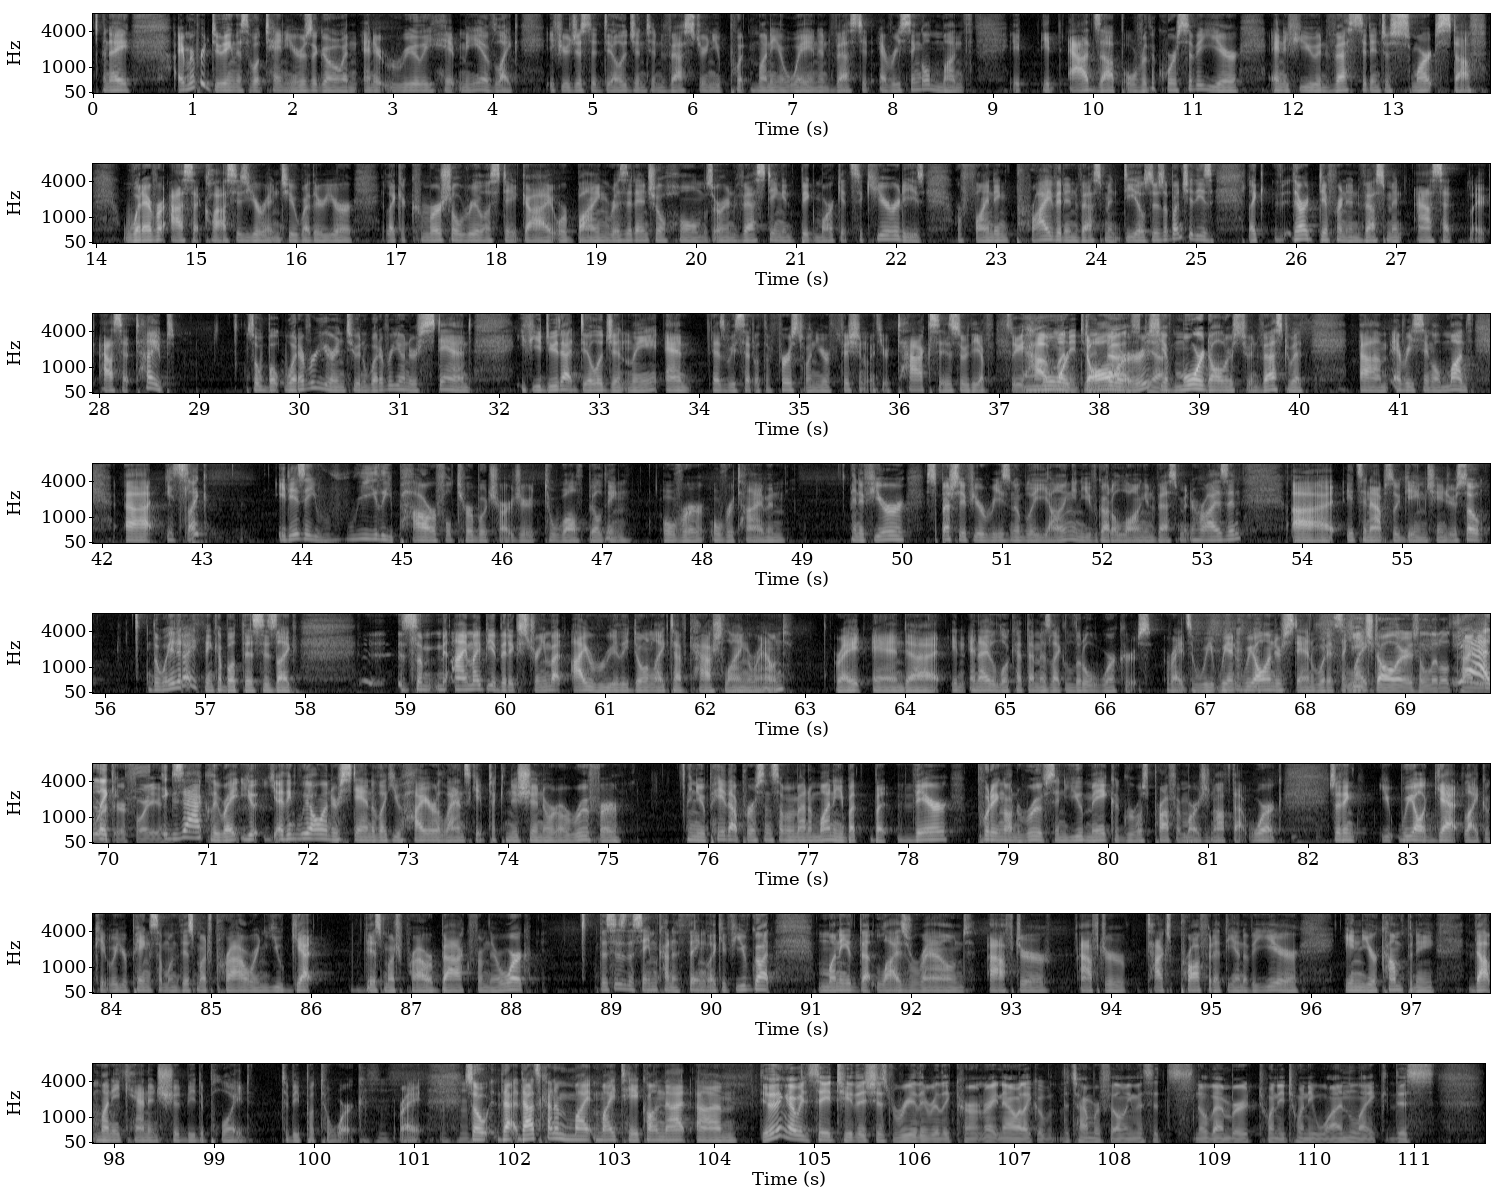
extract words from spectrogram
And I, I remember doing this about 10 years ago, and, and it really hit me of like, if you're just a diligent investor and you put money away and invest it every single month, it, it adds up over the course of a year. And if you invest it into smart stuff, whatever asset classes you're into, whether you're like a commercial real estate guy or buying residential homes or investing in big market securities or finding private investment deals, there's a bunch of these, like, there are different investment asset, like asset types so, but whatever you're into and whatever you understand, if you do that diligently, and as we said with the first one, you're efficient with your taxes, or you have, so you have more dollars, invest, yeah. you have more dollars to invest with um, every single month. Uh, it's like it is a really powerful turbocharger to wealth building over over time, and and if you're especially if you're reasonably young and you've got a long investment horizon, uh, it's an absolute game changer. So the way that I think about this is like some I might be a bit extreme, but I really don't like to have cash lying around, right? And uh, and, and I look at them as like little workers, right? So we we, we all understand what it's like. Each dollar is a little yeah, tiny worker like, for you. Exactly, right? You, I think we all understand of like you hire a landscape technician or a roofer, and you pay that person some amount of money, but but they're putting on roofs, and you make a gross profit margin off that work. So I think you, we all get like, okay, well, you're paying someone this much per hour, and you get this much per hour back from their work this is the same kind of thing. Like if you've got money that lies around after after tax profit at the end of a year in your company, that money can and should be deployed to be put to work, mm-hmm. right? Mm-hmm. So that that's kind of my my take on that. Um, the other thing I would say too that's just really really current right now, like the time we're filming this, it's November 2021. Like this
